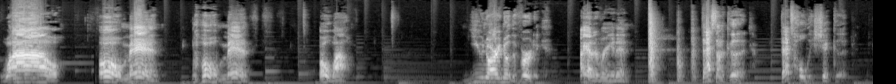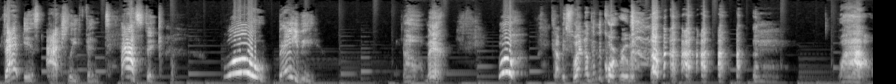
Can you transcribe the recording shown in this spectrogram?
wow. Oh, man. Oh, man. Oh, wow. You already know the verdict. I got to ring it in. That's not good. That's holy shit good. That is actually fantastic. Woo, baby. Oh, man. Woo. Got me sweating up in the courtroom. wow,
